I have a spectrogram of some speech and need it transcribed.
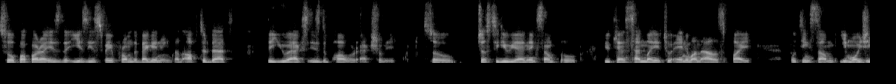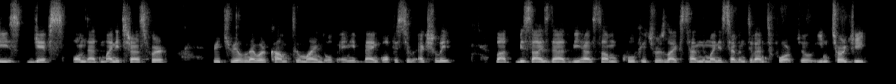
so Papara is the easiest way from the beginning. But after that, the UX is the power actually. So just to give you an example, you can send money to anyone else by putting some emojis, gifts on that money transfer, which will never come to mind of any bank officer actually. But besides that, we have some cool features like send the money 724. So in Turkey,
